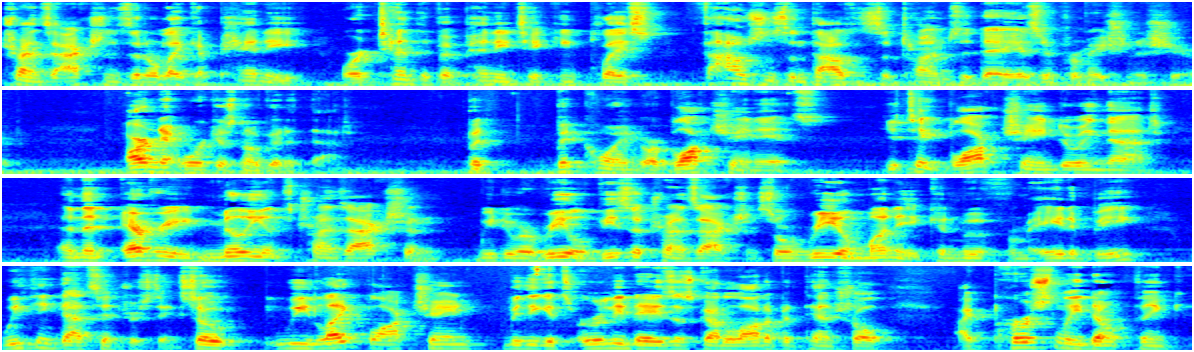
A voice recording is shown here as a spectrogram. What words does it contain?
transactions that are like a penny or a tenth of a penny taking place thousands and thousands of times a day as information is shared. Our network is no good at that. But Bitcoin or blockchain is. You take blockchain doing that, and then every millionth transaction, we do a real Visa transaction, so real money can move from A to B. We think that's interesting. So we like blockchain. We think it's early days, it's got a lot of potential. I personally don't think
